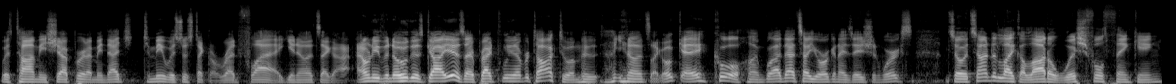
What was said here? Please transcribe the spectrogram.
with Tommy Sheppard. I mean, that to me was just like a red flag. You know, it's like I don't even know who this guy is. I practically never talked to him. You know, it's like okay, cool. I'm glad that's how your organization works. So it sounded like a lot of wishful thinking.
